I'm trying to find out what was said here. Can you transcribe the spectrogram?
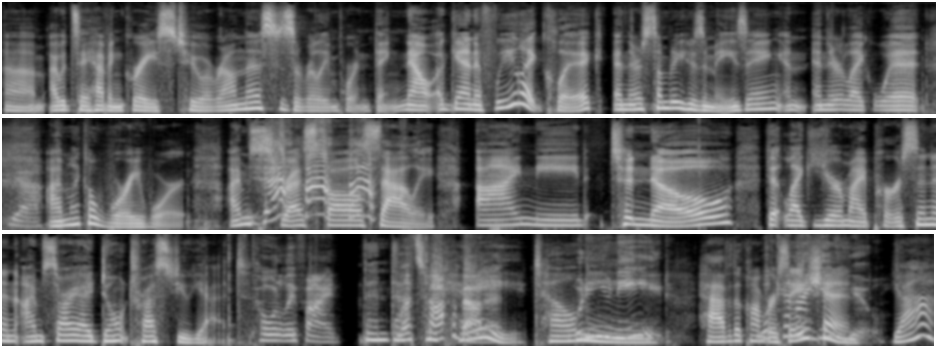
um, I would say having grace too around this is a really important thing. Now, again, if we like click and there's somebody who's amazing and, and they're like, Whit, Yeah. I'm like a worry wart. I'm stress ball Sally. I need to know that like you're my person and I'm sorry I don't trust you yet. Totally fine. Then that's Let's talk okay. about it. Tell What do me. you need? Have the What can I give conversation. Yeah.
